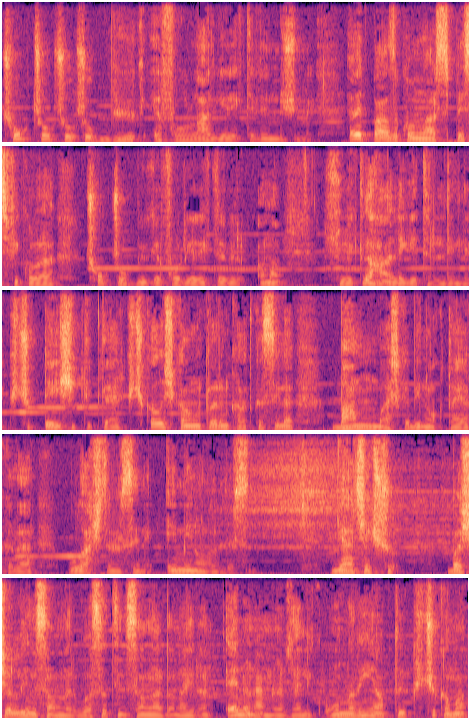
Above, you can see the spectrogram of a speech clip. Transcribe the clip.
çok çok çok çok büyük eforlar gerektirdiğini düşünmek. Evet bazı konular spesifik olarak çok çok büyük efor gerektirebilir ama sürekli hale getirildiğinde küçük değişiklikler, küçük alışkanlıkların katkısıyla bambaşka bir noktaya kadar ulaştırır seni. Emin olabilirsin. Gerçek şu. Başarılı insanları vasat insanlardan ayıran en önemli özellik onların yaptığı küçük ama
